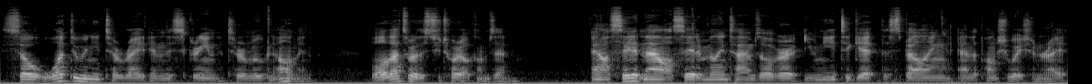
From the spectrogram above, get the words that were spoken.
So what do we need to write in this screen to remove an element? Well, that's where this tutorial comes in. And I'll say it now, I'll say it a million times over, you need to get the spelling and the punctuation right.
